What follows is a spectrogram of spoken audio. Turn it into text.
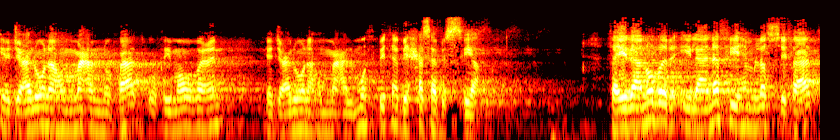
يجعلونهم مع النفاة وفي موضع يجعلونهم مع المثبتة بحسب السياق. فإذا نظر إلى نفيهم للصفات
